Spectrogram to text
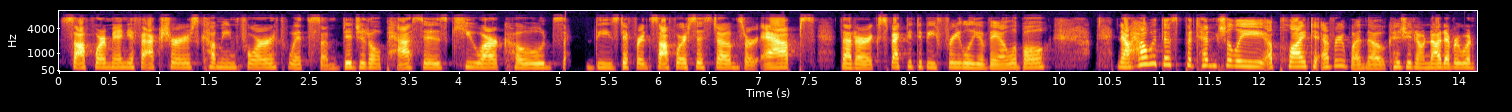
software manufacturers coming forth with some digital passes, QR codes, these different software systems or apps that are expected to be freely available. Now, how would this potentially apply to everyone, though? Because, you know, not everyone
